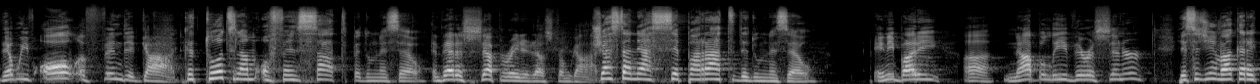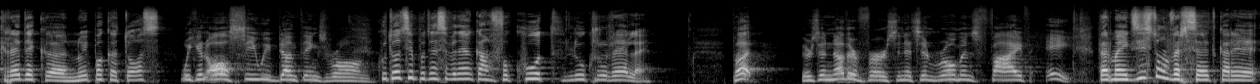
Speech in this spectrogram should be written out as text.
That we've all offended God. Că toți l-am ofensat pe Dumnezeu. And that has separated us from God. Și asta ne-a separat de Dumnezeu. Anybody uh, not believe they're a sinner? Este cineva care crede că nu-i păcătos? We can all see we've done things wrong. Cu toții putem să vedem că am făcut lucruri rele. But there's another verse, and it's in Romans 5 8. Dar mai există un verset care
